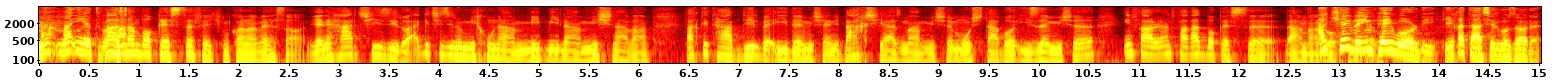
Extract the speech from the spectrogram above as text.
من, من این من اتفاق اصلا من... با قصه فکر می‌کنم احسان. یعنی هر چیزی رو اگه چیزی رو می‌خونم می‌بینم میشنوم وقتی تبدیل به ایده میشه یعنی بخشی از من میشه مشتبا ایزه میشه این فرایند فقط با قصه در من اکی به این. پی بردی که اینقدر تاثیرگذاره؟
